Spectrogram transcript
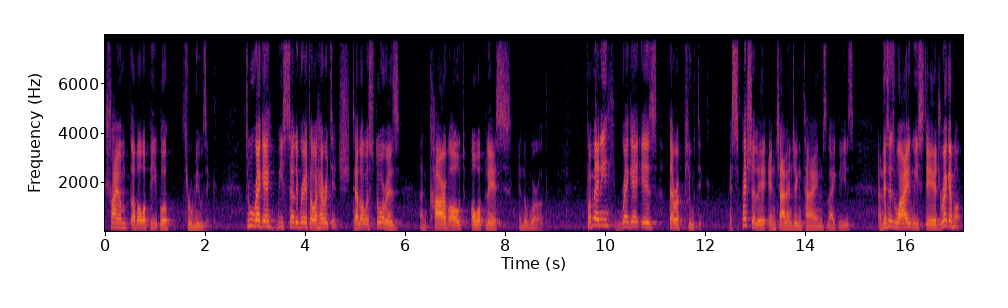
triumph of our people through music. Through reggae, we celebrate our heritage, tell our stories, and carve out our place in the world. For many, reggae is therapeutic, especially in challenging times like these. And this is why we stage Reggae Month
